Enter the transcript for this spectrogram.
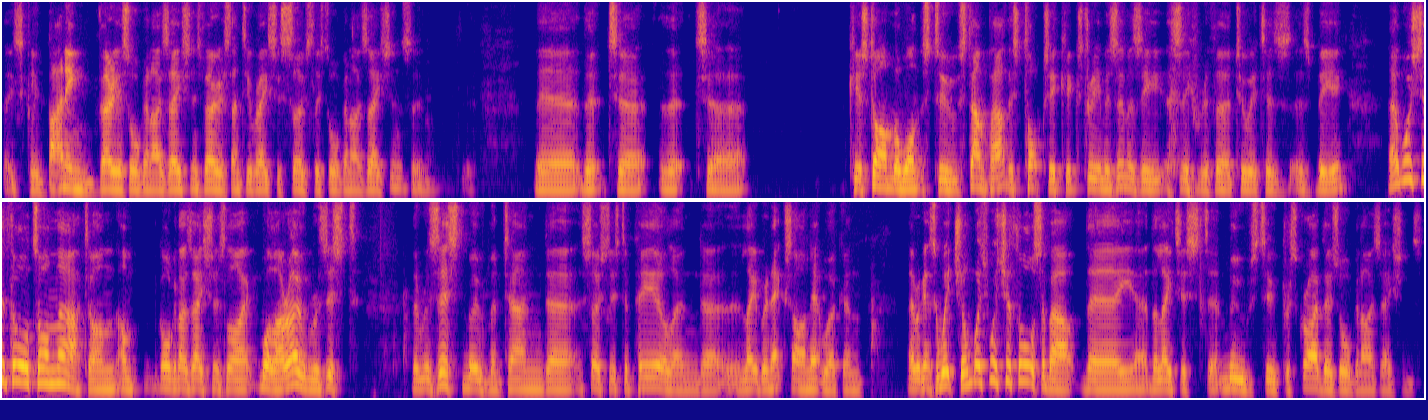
basically banning various organisations, various anti-racist socialist organisations, uh, that uh, that Keir Starmer wants to stamp out this toxic extremism, as he as he referred to it as as being. Uh, what's your thoughts on that? On on organisations like well, our own resist, the resist movement and uh, Socialist Appeal and uh, Labour and Exile Network and Labour Against the Witch Hunt. What's, what's your thoughts about the uh, the latest uh, moves to prescribe those organisations?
